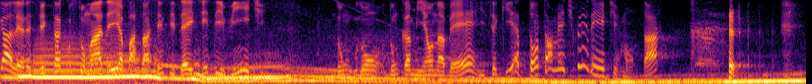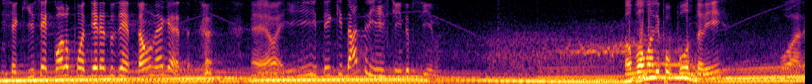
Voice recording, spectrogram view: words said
Galera, você que tá acostumado aí a passar 110, 120 de um, de um- de um caminhão na BR, isso aqui é totalmente diferente, irmão, tá? isso aqui você cola o ponteiro é duzentão, né, Gueta? É, e tem que dar drift ainda por cima. Então vamos ali pro posto ali. Bora.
